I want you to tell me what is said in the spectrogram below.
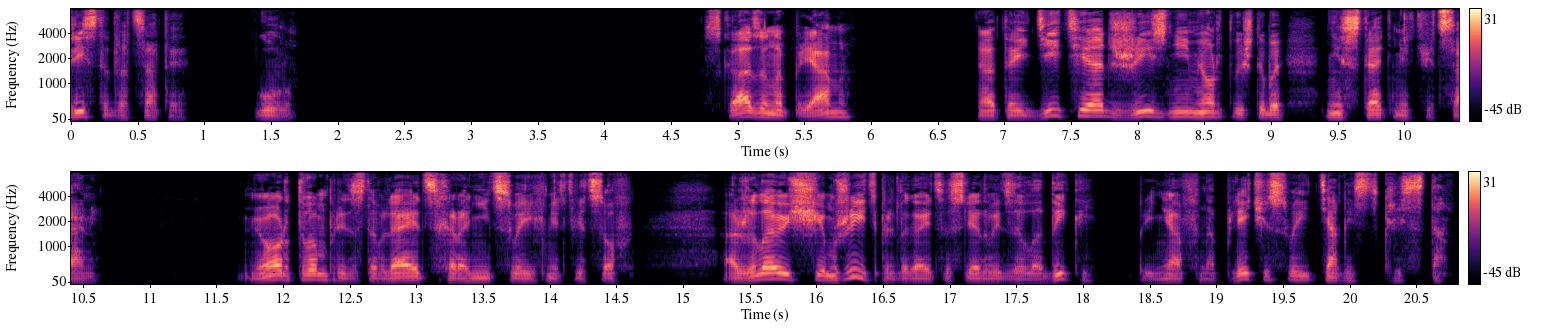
320. -е. Гуру. Сказано прямо. Отойдите от жизни мертвой, чтобы не стать мертвецами. Мертвым предоставляется хоронить своих мертвецов, а желающим жить предлагается следовать за владыкой, приняв на плечи свои тягость креста.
